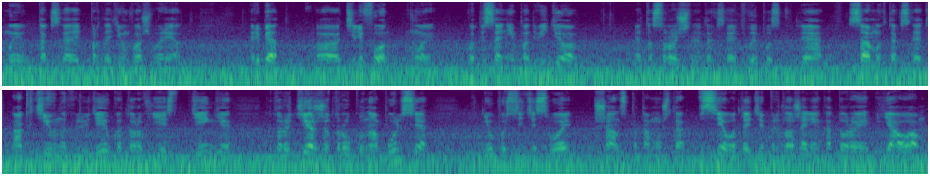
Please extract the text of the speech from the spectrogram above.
мы, так сказать, продадим ваш вариант. Ребят, э, телефон мой в описании под видео. Это срочный, так сказать, выпуск для самых, так сказать, активных людей, у которых есть деньги, которые держат руку на пульсе, не упустите свой шанс, потому что все вот эти предложения, которые я вам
